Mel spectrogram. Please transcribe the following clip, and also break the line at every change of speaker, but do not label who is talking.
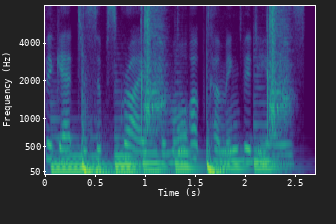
forget to subscribe for more upcoming videos.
